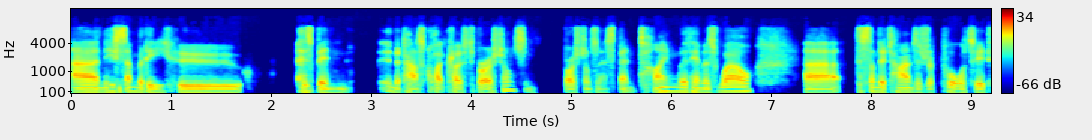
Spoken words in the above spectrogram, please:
and he's somebody who has been in the past quite close to Boris Johnson. Boris Johnson has spent time with him as well. Uh, the Sunday Times has reported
